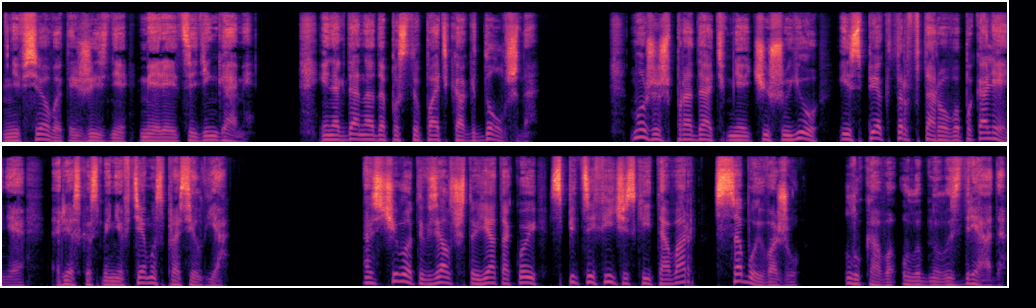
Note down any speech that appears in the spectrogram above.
Не все в этой жизни меряется деньгами. Иногда надо поступать как должно. Можешь продать мне чешую и спектр второго поколения, резко сменив тему, спросил я. А с чего ты взял, что я такой специфический товар с собой вожу? Лукаво улыбнулась Дриада.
